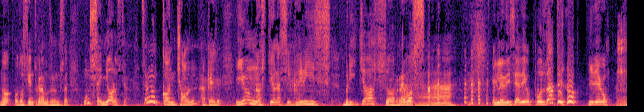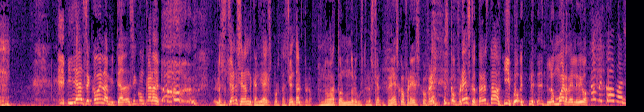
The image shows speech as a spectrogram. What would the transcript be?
¿no? O 200 gramos un ostión. Un señor ostión. O sea, un conchón, aquello. Y un ostión así gris, brilloso, rebosado. Y le dice a Diego, pues dátelo. Y Diego... Y ya se come la mitad, así con cara de... Los ostiones eran de calidad de exportación tal, pero pues no a todo el mundo le gusta el ostión. Fresco, fresco. Fresco, fresco, todavía estaba vivo. Lo muerde y le digo, No me comas.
